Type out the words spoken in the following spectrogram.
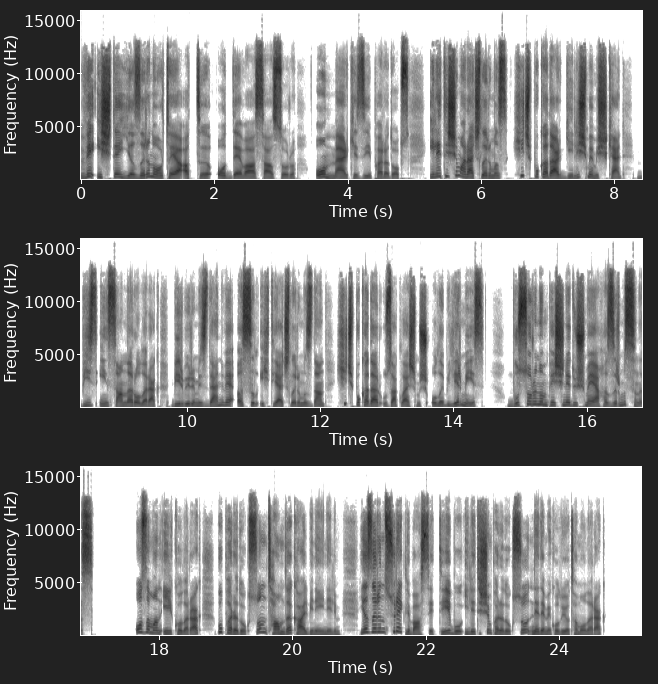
Ve işte yazarın ortaya attığı o devasa soru, o merkezi paradoks. İletişim araçlarımız hiç bu kadar gelişmemişken biz insanlar olarak birbirimizden ve asıl ihtiyaçlarımızdan hiç bu kadar uzaklaşmış olabilir miyiz? Bu sorunun peşine düşmeye hazır mısınız? O zaman ilk olarak bu paradoksun tam da kalbine inelim. Yazarın sürekli bahsettiği bu iletişim paradoksu ne demek oluyor tam olarak?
